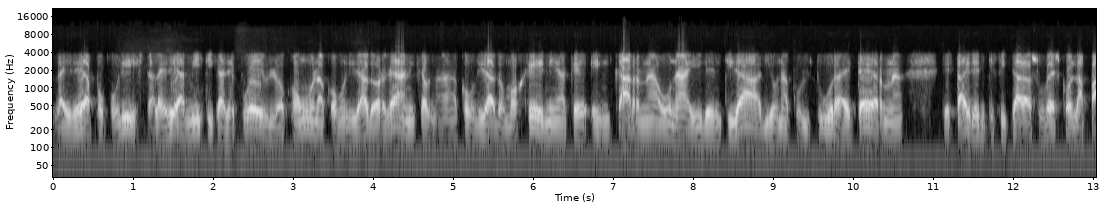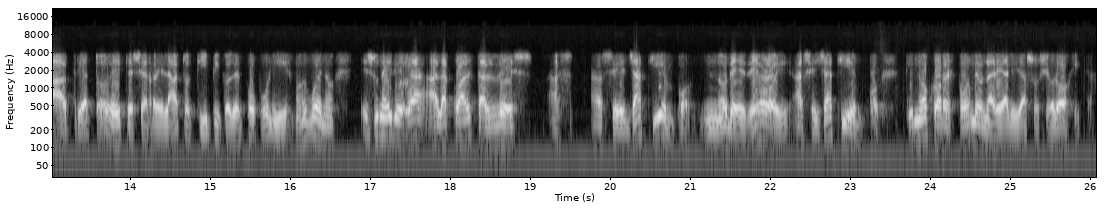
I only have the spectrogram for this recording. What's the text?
la idea populista, la idea mítica de pueblo, con una comunidad orgánica, una comunidad homogénea que encarna una identidad y una cultura eterna, que está identificada a su vez con la patria, todo este es el relato típico del populismo. Y bueno, es una idea a la cual tal vez hace ya tiempo, no desde hoy, hace ya tiempo que no corresponde a una realidad sociológica.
